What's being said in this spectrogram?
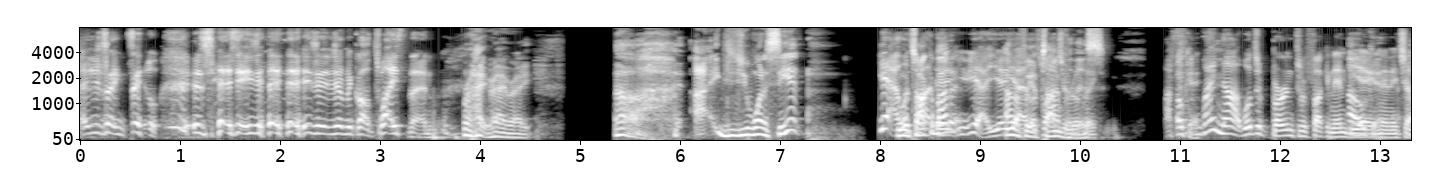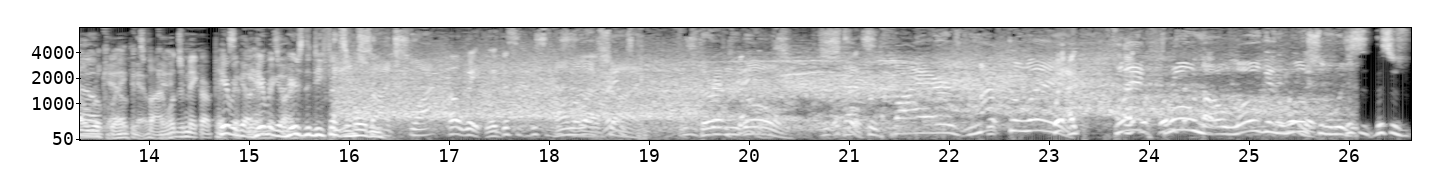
You're saying two. It should, it should have been called twice then. Right, right, right. Uh, I, did you want to see it? Yeah, You wanna let's talk wa- about uh, it? Yeah, yeah, I don't know if we have time for this. Okay. Why not? We'll just burn through fucking NBA Oh, okay. and NHL real Okay, quick. okay, it's fine. We'll just make our picks. Here we go. Here we go. fine. Here's the defensive holding. Slot Oh wait, wait. This is this is on the uh, left Rams. side. This is Third and goal. Bengals. Stafford fires, knocked away. Wait, I, Flag what- what is thrown though. Oh, Logan wait. Wilson was This is this is.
